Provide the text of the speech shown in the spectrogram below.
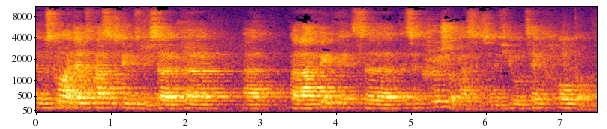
It was quite a dense passage given to me, so, uh, uh, but I think it's, uh, it's a crucial passage, and if you will take hold of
